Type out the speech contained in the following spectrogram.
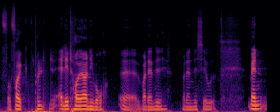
for folk på af lidt højere niveau, øh, hvordan, det, hvordan det ser ud. Men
